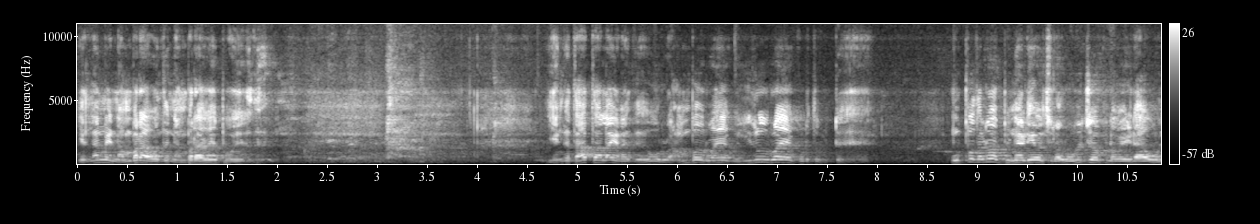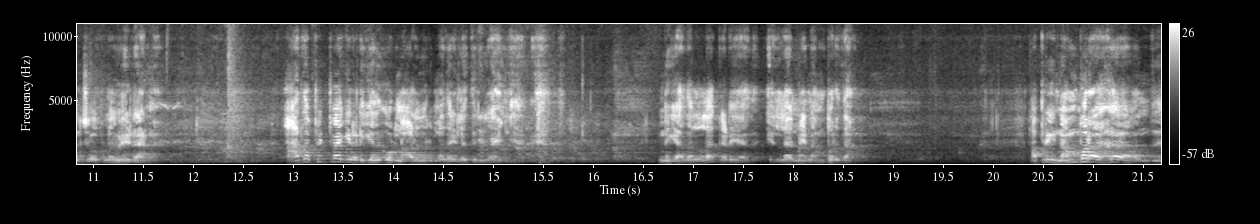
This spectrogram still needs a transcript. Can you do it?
எல்லாமே நம்பராக வந்து நம்பராகவே போயிடுது எங்கள் தாத்தாலாம் எனக்கு ஒரு ஐம்பது ரூபாயை இருபது ரூபாயை கொடுத்துவிட்டு முப்பது தடவை பின்னாடியே வச்சுருவார் உள்ஜோப்பில் வைடா உள்ஜோப்பில் வைடான்னு. அதை பிட்பேக்கெட் அடிக்கிறதுக்கு ஒரு நாலு பேர் மதுரையில் தெரிவாங்க. இன்றைக்கி அதெல்லாம் கிடையாது. எல்லாமே நம்பர் தான். அப்படி நம்பராக வந்து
